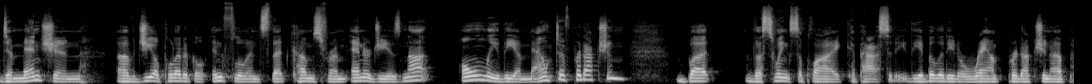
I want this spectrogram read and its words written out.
dimension of geopolitical influence that comes from energy is not only the amount of production, but the swing supply capacity, the ability to ramp production up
